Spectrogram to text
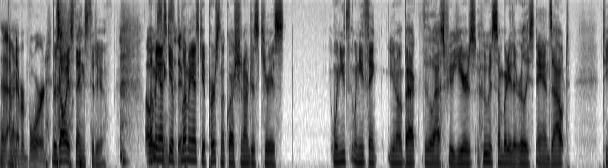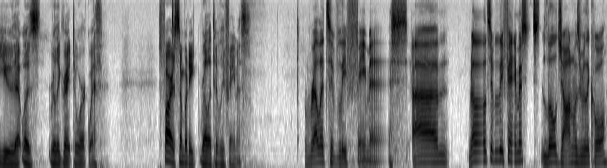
I'm Right. never bored. There's always things to do. let me ask you. Let me ask you a personal question. I'm just curious. When you th- when you think you know back to the last few years, who is somebody that really stands out to you that was really great to work with? As far as somebody relatively famous, relatively famous. Um, relatively famous. Lil Jon was really cool.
